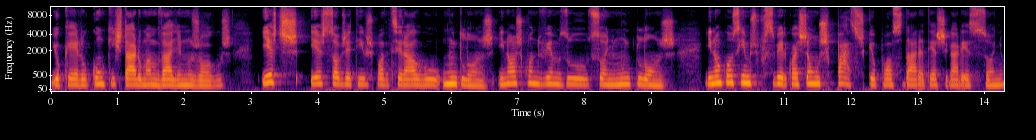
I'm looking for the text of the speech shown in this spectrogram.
eu quero conquistar uma medalha nos jogos. Estes, estes objetivos podem ser algo muito longe e nós, quando vemos o sonho muito longe e não conseguimos perceber quais são os passos que eu posso dar até chegar a esse sonho,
